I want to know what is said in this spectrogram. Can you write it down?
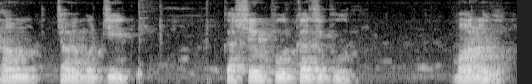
হাম জামে মসজিদ, কাশেমপুর, গাজীপুর। மாணவர்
